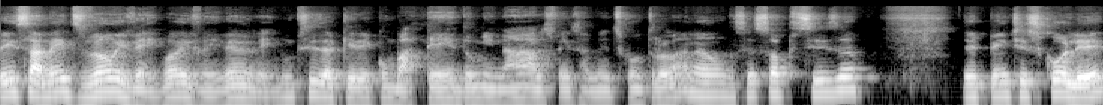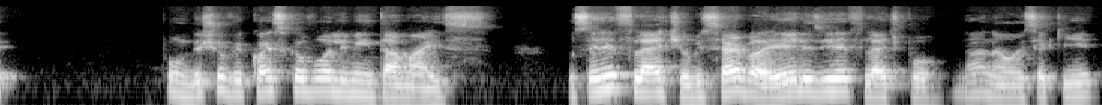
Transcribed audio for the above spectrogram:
Pensamentos vão e vêm, vão e vêm, vão e vêm. Não precisa querer combater, dominar os pensamentos, controlar, não. Você só precisa, de repente, escolher Bom, deixa eu ver quais que eu vou alimentar mais. Você reflete, observa eles e reflete, pô, ah não, esse aqui,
